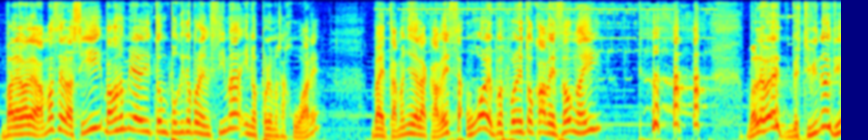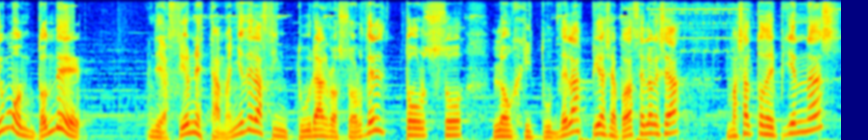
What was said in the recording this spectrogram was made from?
Vale, vale, vamos a hacerlo así. Vamos a mirar un poquito por encima y nos ponemos a jugar, ¿eh? Vale, tamaño de la cabeza. ¡Uh! Le puedes poner todo cabezón ahí. vale, vale. Estoy viendo que tiene un montón de, de opciones. Tamaño de la cintura, grosor del torso, longitud de las piernas. O sea, puedo hacer lo que sea. Más alto de piernas.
